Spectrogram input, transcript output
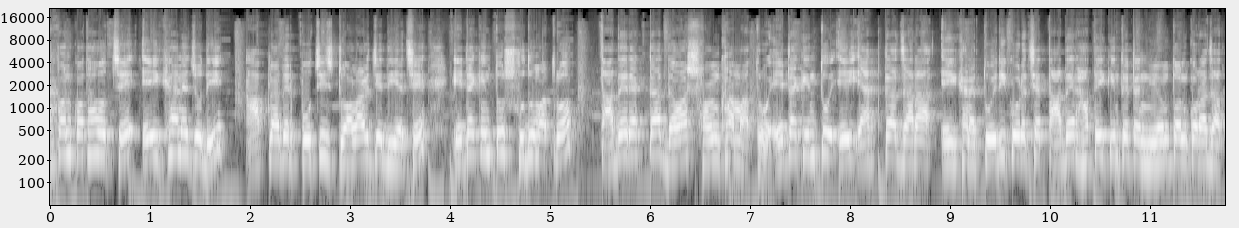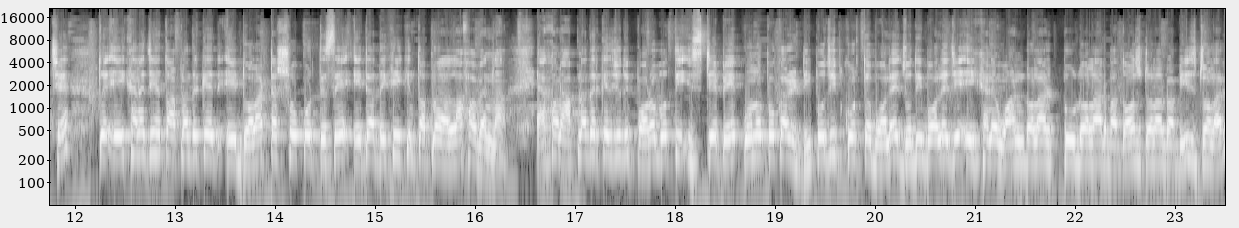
এখন কথা হচ্ছে, এইখানে যদি আপনাদের পঁচিশ ডলার যে দিয়েছে, এটা কিন্তু শুধুমাত্র তাদের একটা দেওয়া সংখ্যা মাত্র। এটা কিন্তু এই অ্যাপটা যারা এইখানে তৈরি করেছে, তাদের হাতেই কিন্তু এটা নিয়ন্ত্রণ করা যাচ্ছে। তো এইখানে যেহেতু আপনাদেরকে এই ডলারটা শো করতেছে, এটা দেখেই কিন্তু আপনারা লাফাবেন না। এখন আপনাদেরকে যদি পরবর্তী স্টেপে কোনো প্রকার ডিপোজিট করতে বলে, যদি বলে যে এখানে ওয়ান ডলার টু ডলার বা দশ ডলার বা বিশ ডলার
